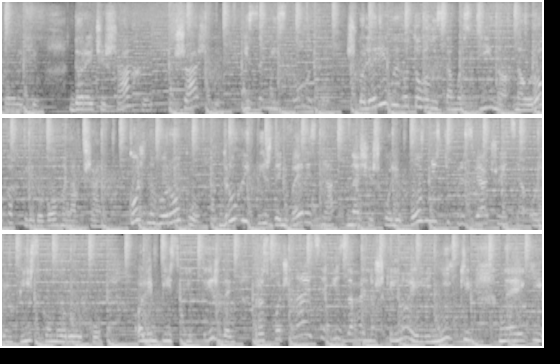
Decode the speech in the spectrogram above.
столиків. До речі, шахи, шашки і самі столики школярі виготовили самостійно на уроках трудового навчання. Кожного року другий тиждень вересня в нашій школі повністю присвячується олімпійському руху. Олімпійський тиждень розпочинається із загальношкільної лінійки, на якій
